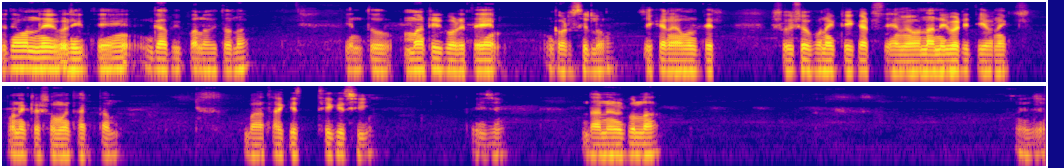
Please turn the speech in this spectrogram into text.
যদি আমার নানির বাড়িতে গাভী পালা হতো না, কিন্তু মাটির ঘরেতে ঘর ছিল, যেখানে আমাদের শৈশব অনেকটাই কাটছে। আমি আমার নানির বাড়িতে অনেক, অনেকটা সময় থাকতাম বা থাকে, থেকেছি। এই যে ধানের গোলা, এই যে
